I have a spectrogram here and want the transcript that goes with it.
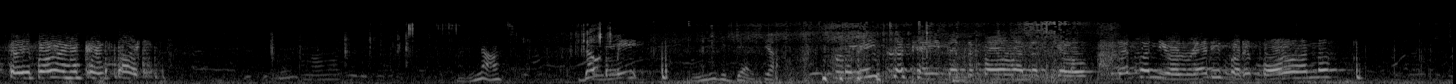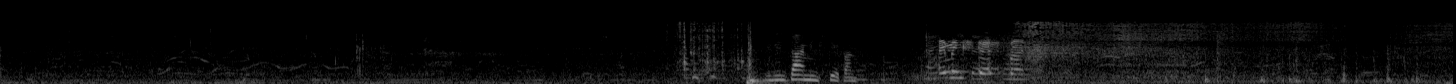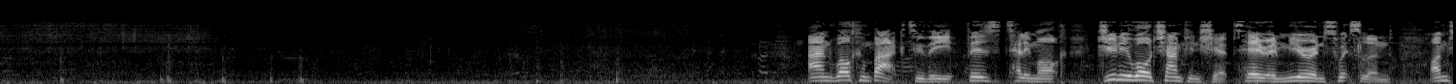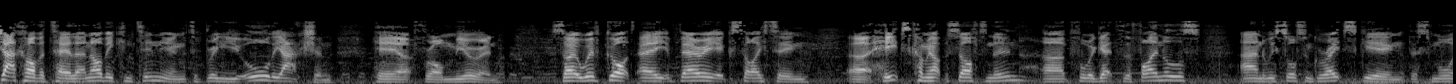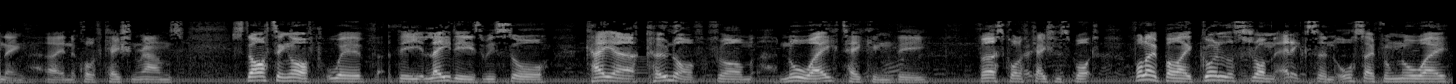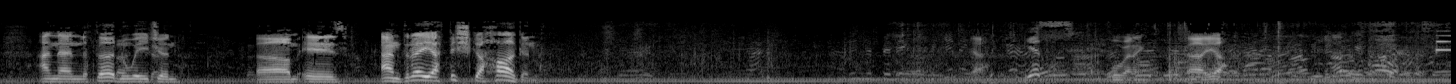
So the forerunner can start. No. Don't Me, leave it there. for me, it's okay that the forerunners go. Stefan, you're ready for the forerunner? Timing, Stefan? Timing, Stefan. and welcome back to the FIS Telemark Junior World Championships here in Mürren, Switzerland. I'm Jack Harvard Taylor and I'll be continuing to bring you all the action here from Mürren. So we've got a very exciting uh, heat coming up this afternoon uh, before we get to the finals and we saw some great skiing this morning uh, in the qualification rounds. Starting off with the ladies, we saw Kaya Konov from Norway taking the first qualification spot, followed by Gorlstrom Eriksson, also from Norway, and then the third Norwegian um, is Andrea Fisker Hagen. Yes. All running. Uh, yeah.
